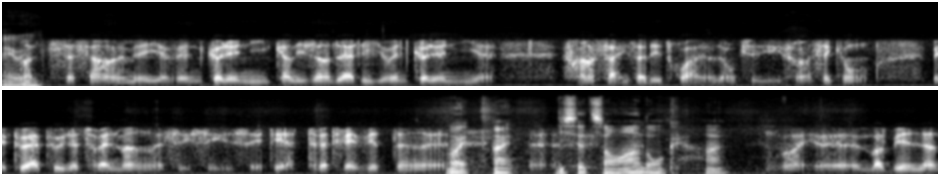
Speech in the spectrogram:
eh en 1701, mais il y avait une colonie, quand les Anglais arrivent, il y avait une colonie française à Détroit. donc, c'est les Français qui ont, mais peu à peu, naturellement, c'était très, très vite. oui, ouais. 1701, donc. Ouais, euh, Mobile en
